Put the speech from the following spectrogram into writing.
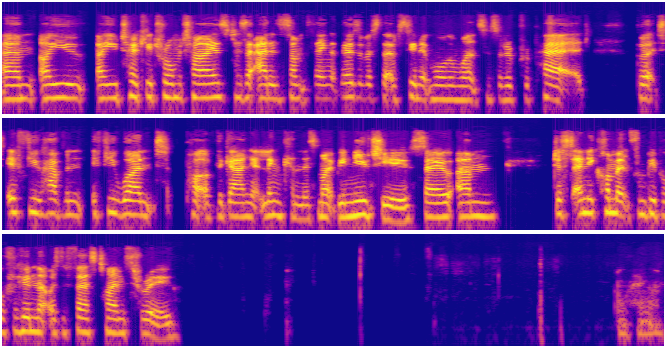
um, Are you are you totally traumatized? Has it added something? Those of us that have seen it more than once are sort of prepared. But if you haven't, if you weren't part of the gang at Lincoln, this might be new to you. So, um, just any comment from people for whom that was the first time through. Oh, hang on.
